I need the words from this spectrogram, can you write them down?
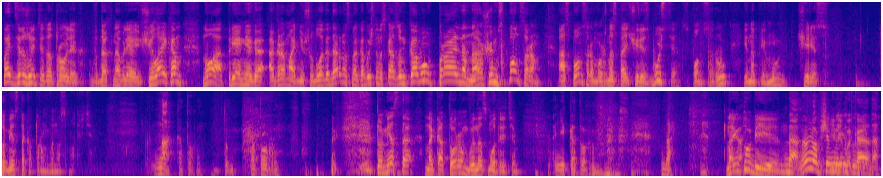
Поддержите этот ролик вдохновляющий лайком. Ну а преомегаогромнейшую благодарность мы, как обычно, высказываем кому? Правильно, нашим спонсорам. А спонсором можно стать через Boosty, спонсируя напрямую через то место, которым вы нас смотрите. На котором. Котором. То место, на котором вы нас смотрите. А не которым. Да. На Ютубе. Да, ну, в общем, на Ютубе, да.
